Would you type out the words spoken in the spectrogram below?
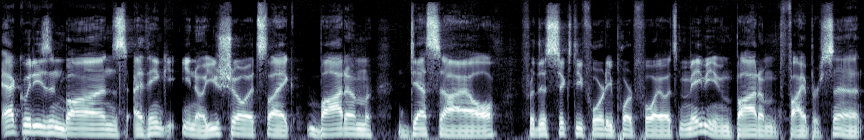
equities and bonds. I think you know you show it's like bottom decile for this 60-40 portfolio. It's maybe even bottom five percent.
